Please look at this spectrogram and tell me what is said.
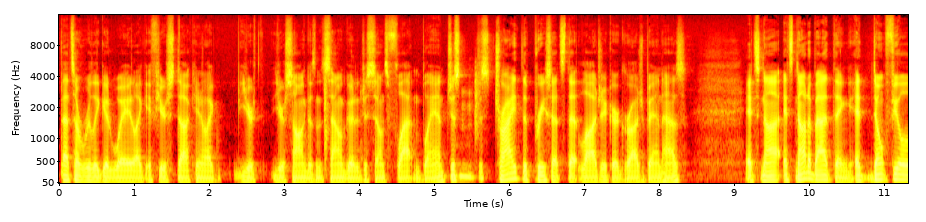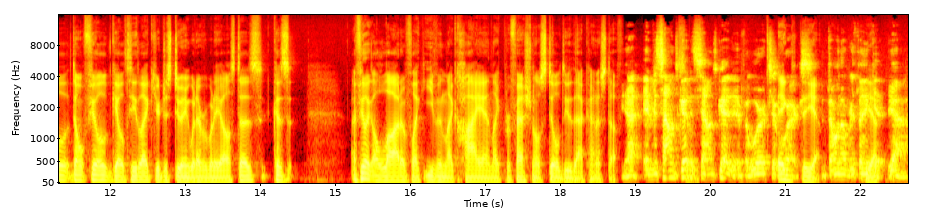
that's a really good way. Like if you're stuck, you know, like your your song doesn't sound good, it just sounds flat and bland. Just Mm-hmm. just try the presets that Logic or GarageBand has. It's not it's not a bad thing. It don't feel don't feel guilty like you're just doing what everybody else does because I feel like a lot of like even like high end like professionals still do that kind of stuff. Yeah, if it sounds good, it sounds good. If it works, it Ex- works. yeah. Don't overthink Yeah. it. Yeah.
